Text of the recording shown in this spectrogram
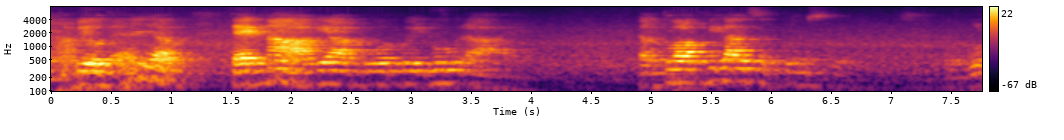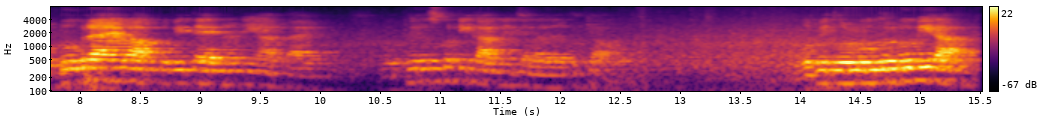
यहाँ भी होता है जब तैरना आ गया आपको और कोई डूब रहा है, तब तो आप निकाल सकते हो उसको। वो डूब रहा है और आपको भी तैरना नहीं आता है, वो फिर उसको निकालने चला जाए तो क्या होगा? वो भी तो डूब तो डूब ही रहा है।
